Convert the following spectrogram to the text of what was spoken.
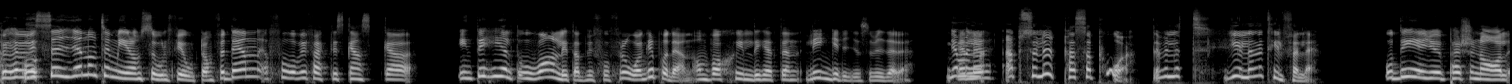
Behöver och, vi säga någonting mer om Sol 14? För den får vi faktiskt ganska, inte helt ovanligt att vi får frågor på den, om vad skyldigheten ligger i och så vidare. Ja, Eller? men absolut, passa på. Det är väl ett gyllene tillfälle. Och det är ju personal,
